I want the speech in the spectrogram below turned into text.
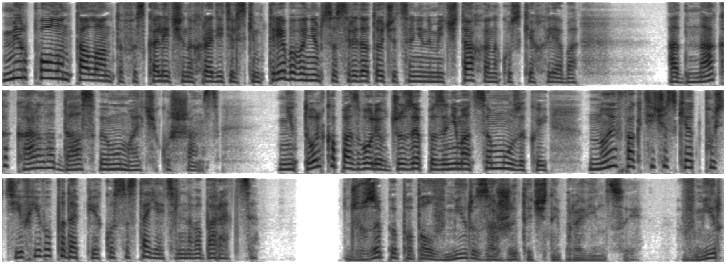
Мир полон талантов, искалеченных родительским требованием сосредоточиться не на мечтах, а на куске хлеба. Однако Карло дал своему мальчику шанс — не только позволив Джузеппе заниматься музыкой, но и фактически отпустив его под опеку состоятельного Баретце. Джузеппе попал в мир зажиточной провинции, в мир,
